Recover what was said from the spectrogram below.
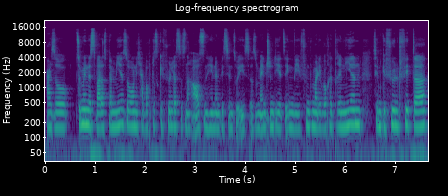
Also zumindest war das bei mir so und ich habe auch das Gefühl, dass es nach außen hin ein bisschen so ist. Also Menschen, die jetzt irgendwie fünfmal die Woche trainieren, sind gefühlt fitter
